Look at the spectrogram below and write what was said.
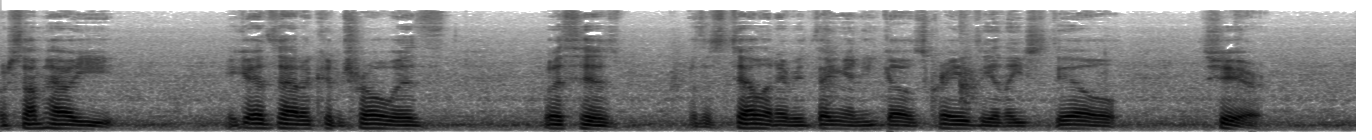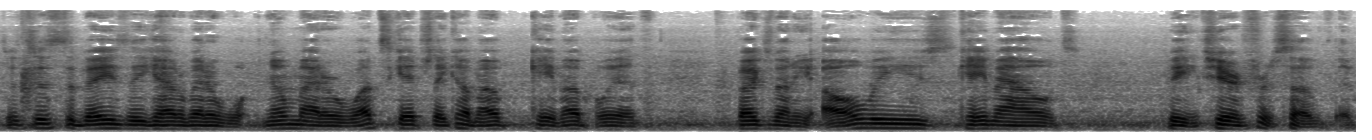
or somehow he he gets out of control with with his with his tail and everything, and he goes crazy, and they still cheer. So it's just amazing how no matter what, no matter what sketch they come up came up with, Bugs Bunny always came out being cheered for something.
